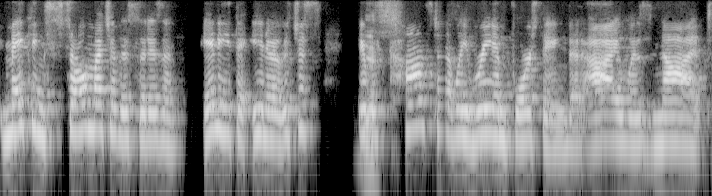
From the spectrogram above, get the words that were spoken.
making so much of this that isn't anything, you know, it's just, it yes. was constantly reinforcing that I was not,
